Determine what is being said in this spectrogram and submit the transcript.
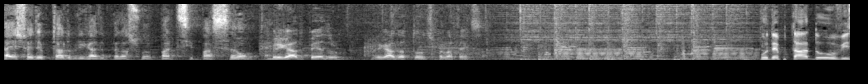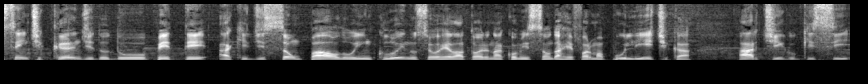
É isso aí, deputado. Obrigado pela sua participação. Obrigado, Pedro. Obrigado a todos pela atenção. O deputado Vicente Cândido, do PT aqui de São Paulo, inclui no seu relatório na Comissão da Reforma Política artigo que, se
